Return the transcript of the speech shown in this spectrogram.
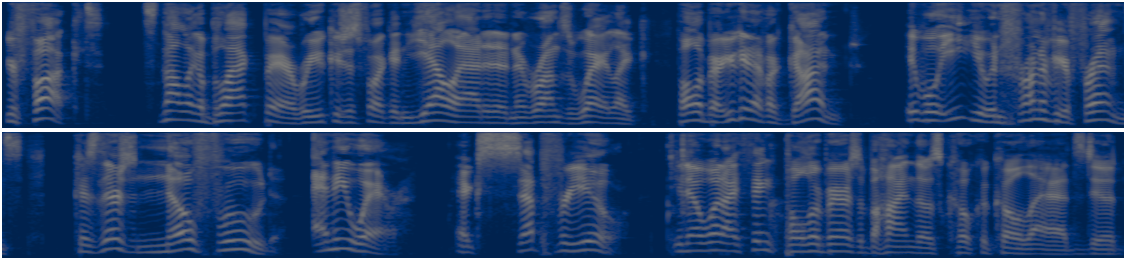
you're fucked. It's not like a black bear where you could just fucking yell at it and it runs away. Like polar bear, you could have a gun. It will eat you in front of your friends because there's no food anywhere except for you. You know what? I think polar bears are behind those Coca Cola ads, dude.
